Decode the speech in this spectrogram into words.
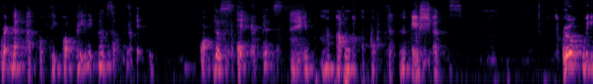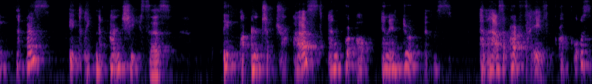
bring about the obedience of faith for the sake of his name among all the nations. Through weakness, it leaned on Jesus. We learn to trust and grow in endurance. And as our faith grows,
